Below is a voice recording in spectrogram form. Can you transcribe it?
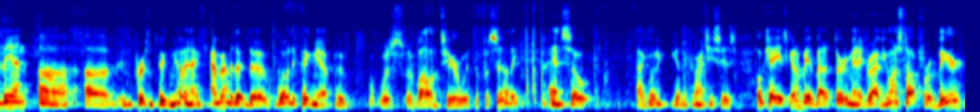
then uh, uh, the person picked me up, and I, I remember the the woman that picked me up who was a volunteer with the facility, and so I go to get in the car, and she says, "Okay, it's going to be about a thirty-minute drive. You want to stop for a beer?"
